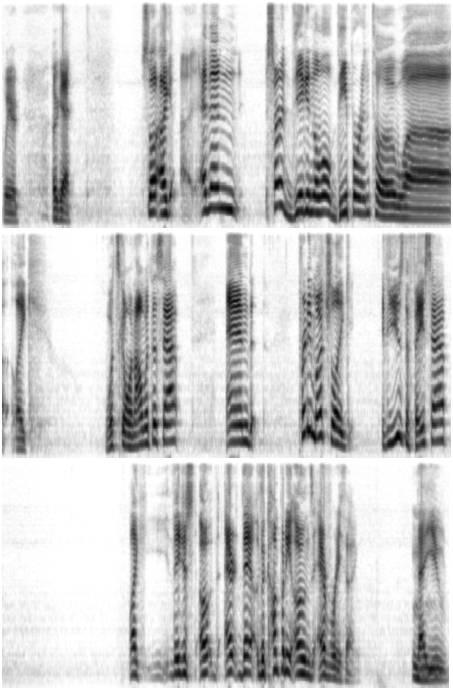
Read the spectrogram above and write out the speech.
Weird. Okay. So like, and then started digging a little deeper into uh, like what's going on with this app, and pretty much like if you use the Face app, like they just oh er, they, the company owns everything that mm-hmm. you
